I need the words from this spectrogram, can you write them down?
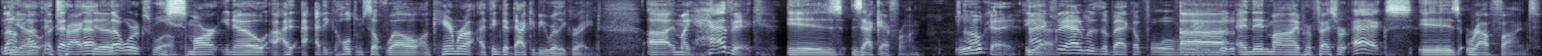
No, you know, I think that- that- attractive. that works well. He's smart. You know, I I think he holds himself well on camera. I think that that could be really great. Uh, and my havoc is Zac Efron. Okay. I actually had him as a backup for Wolverine. Uh, and then my Professor X is Ralph Fiennes.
